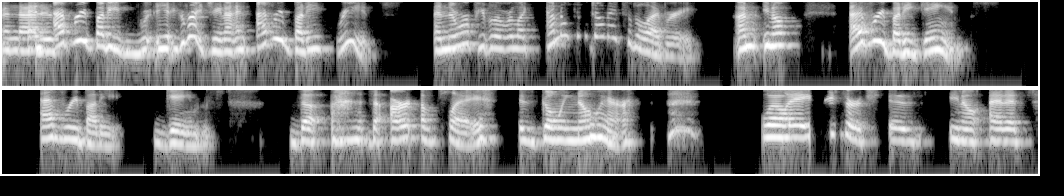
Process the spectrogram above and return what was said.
And that and is- everybody, you're right, Gina, and everybody reads. And there were people that were like, I'm not going to donate to the library. I'm, you know, everybody games. Everybody games. The the art of play is going nowhere. Well, play research is, you know, at its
